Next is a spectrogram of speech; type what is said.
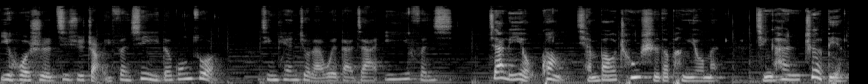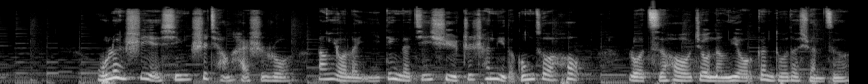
亦或是继续找一份心仪的工作？今天就来为大家一一分析。家里有矿、钱包充实的朋友们，请看这边。无论事业心是强还是弱，当有了一定的积蓄支撑你的工作后，裸辞后就能有更多的选择。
